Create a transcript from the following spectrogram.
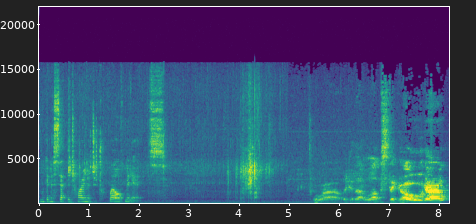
We're gonna set the timer to 12 minutes. Wow, look at that lobster go, girl.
